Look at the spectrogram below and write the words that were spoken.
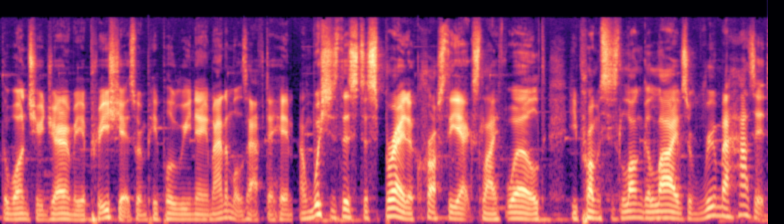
The one true Jeremy appreciates when people rename animals after him and wishes this to spread across the X-Life world. He promises longer lives and rumour has it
